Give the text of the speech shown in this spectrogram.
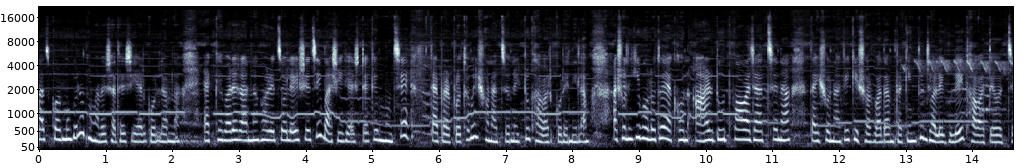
কাজকর্মগুলো তোমাদের সাথে শেয়ার করলাম না। একেবারে রান্নাঘরে চলে এসেছি, বাসি গ্যাসটাকে মুছে তারপর প্রথমে সোনার জন্য একটু খাবার করে নিলাম। আসলে কি বলো তো এখন আর দুধ পাওয়া যাচ্ছে না, তাই সোনাকে কেশর বাদামটা কিন্তু জলে গুলেই খাওয়াতে হচ্ছে।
